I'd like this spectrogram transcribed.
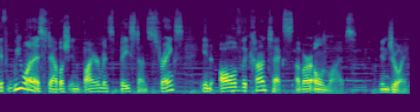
if we want to establish environments based on strengths in all of the contexts of our own lives. Enjoy.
